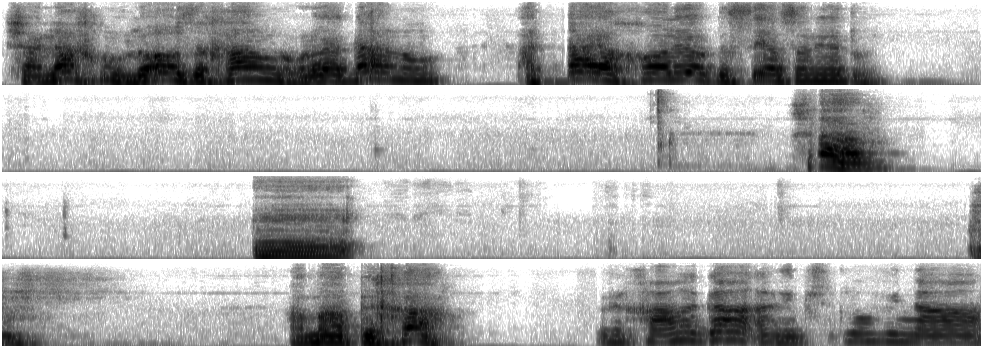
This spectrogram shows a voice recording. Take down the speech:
שאנחנו לא זכרנו, לא ידענו, אתה יכול להיות נשיא הסנהדרין. עכשיו, המהפכה, סליחה רגע, אני פשוט לא מבינה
